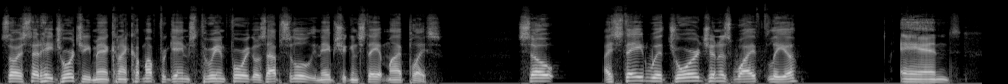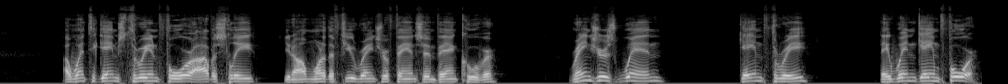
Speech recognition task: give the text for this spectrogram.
So I said, Hey, Georgie, man, can I come up for games three and four? He goes, Absolutely, Napes, you can stay at my place. So I stayed with George and his wife, Leah, and I went to games three and four. Obviously, you know, I'm one of the few Ranger fans in Vancouver. Rangers win game three, they win game four.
